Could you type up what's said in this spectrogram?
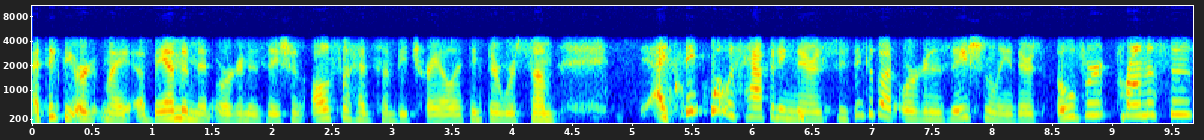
I think the my abandonment organization also had some betrayal. I think there were some I think what was happening there is if you think about organizationally, there's overt promises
